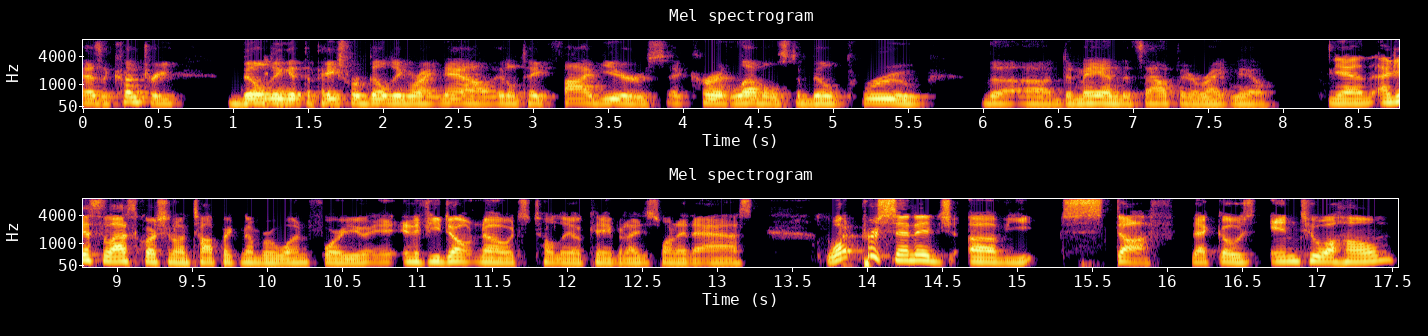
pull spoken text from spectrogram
as a country building at the pace we're building right now, it'll take five years at current levels to build through the uh, demand that's out there right now. Yeah, I guess the last question on topic number one for you, and if you don't know, it's totally okay, but I just wanted to ask what percentage of stuff that goes into a home,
